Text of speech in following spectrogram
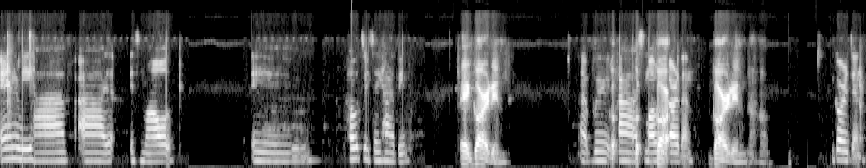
and we have a, a small, uh, how do you say harbin? A garden, A, ve- Go- a small gar- garden. garden. uh-huh. garden.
